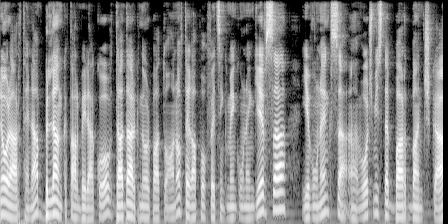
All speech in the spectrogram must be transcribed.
նոր արդեն, հա, բլանկ տարբերակով, դադարք նոր պատոհանով տեղափոխվեցինք, մենք ունենք եւ սա, եւ ունենք սա, ոչ մի step barred բան չկա,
